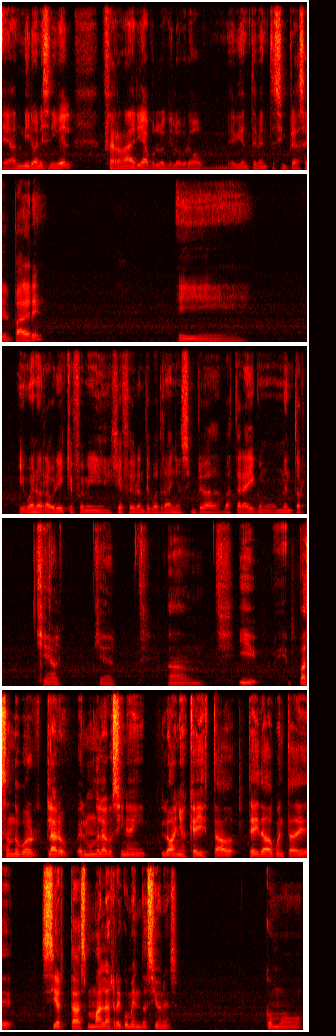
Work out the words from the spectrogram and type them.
eh, admiro en ese nivel. Ferran Adrià por lo que logró. Evidentemente siempre va a ser el padre. Y, y bueno, Raúl, que fue mi jefe durante cuatro años, siempre va, a estar ahí como un mentor. Genial, genial. y pasando por, claro, el mundo de la cocina y los años que hay estado, ¿te has dado cuenta de ciertas malas recomendaciones como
